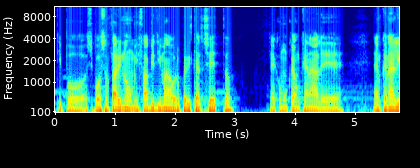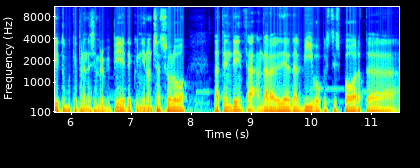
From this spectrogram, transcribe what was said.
Tipo, si possono fare i nomi Fabio Di Mauro per il calcetto, che comunque è un canale è un canale YouTube che prende sempre più piede, quindi non c'è solo la tendenza ad andare a vedere dal vivo questi sport, eh,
